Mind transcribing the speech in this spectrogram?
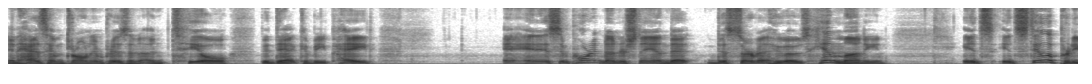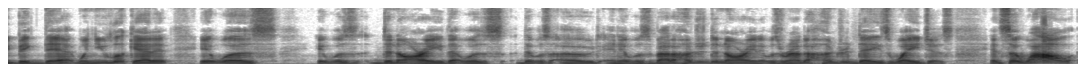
and has him thrown in prison until the debt can be paid. and it's important to understand that this servant who owes him money, it's it's still a pretty big debt. When you look at it, it was it was denarii that was that was owed and it was about 100 denarii and it was around 100 days wages. And so while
